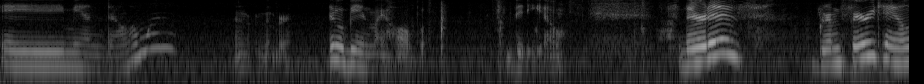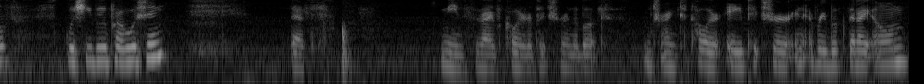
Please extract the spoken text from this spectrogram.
a mandala one? I don't remember. It'll be in my haul video. So there it is. Grimm Fairy Tales, Squishy Boo Publishing. That's means that I've colored a picture in the book. I'm trying to color a picture in every book that I own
